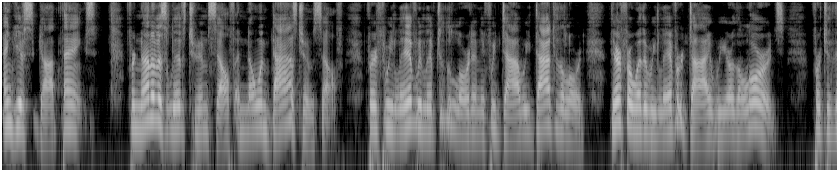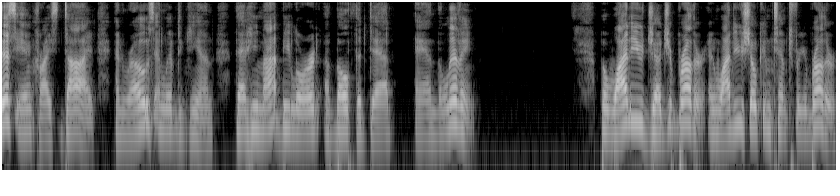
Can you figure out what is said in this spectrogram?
and gives God thanks. For none of us lives to himself, and no one dies to himself. For if we live, we live to the Lord, and if we die, we die to the Lord. Therefore, whether we live or die, we are the Lord's. For to this end Christ died and rose and lived again, that he might be Lord of both the dead and the living. But why do you judge your brother? And why do you show contempt for your brother?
